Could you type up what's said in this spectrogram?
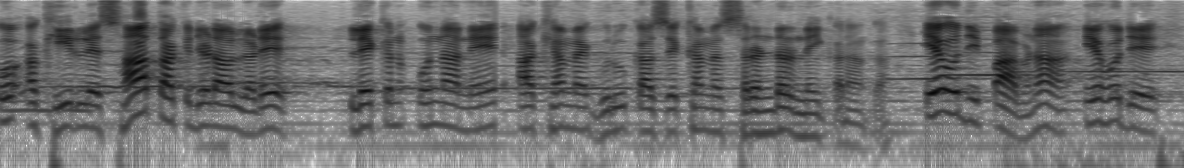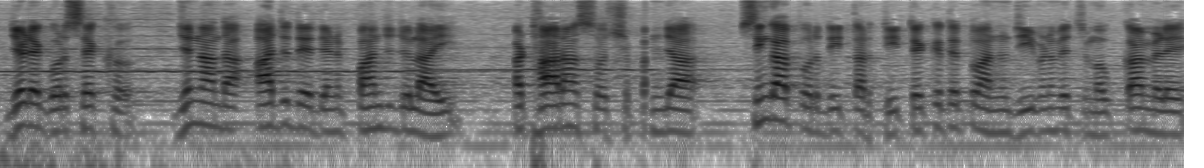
ਉਹ ਅਖੀਰਲੇ ਸਾਹ ਤੱਕ ਜਿਹੜਾ ਉਹ ਲੜੇ, ਲੇਕਿਨ ਉਹਨਾਂ ਨੇ ਆਖਿਆ, ਮੈਂ ਗੁਰੂ ਕਾ ਸਿੱਖ ਹਾਂ, ਮੈਂ ਸਰੈਂਡਰ ਨਹੀਂ ਕਰਾਂਗਾ। ਇਹੋ ਜੀ ਭਾਵਨਾ, ਇਹੋ ਜੇ ਜਿਹੜੇ ਗੁਰਸਿੱਖ ਜਿਨ੍ਹਾਂ ਦਾ ਅੱਜ ਦੇ ਦਿਨ 5 ਜੁਲਾਈ 1856 ਸਿੰਗਾਪੁਰ ਦੀ ਧਰਤੀ ਤੇ ਕਿਤੇ ਤੁਹਾਨੂੰ ਜੀਵਨ ਵਿੱਚ ਮੌਕਾ ਮਿਲੇ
